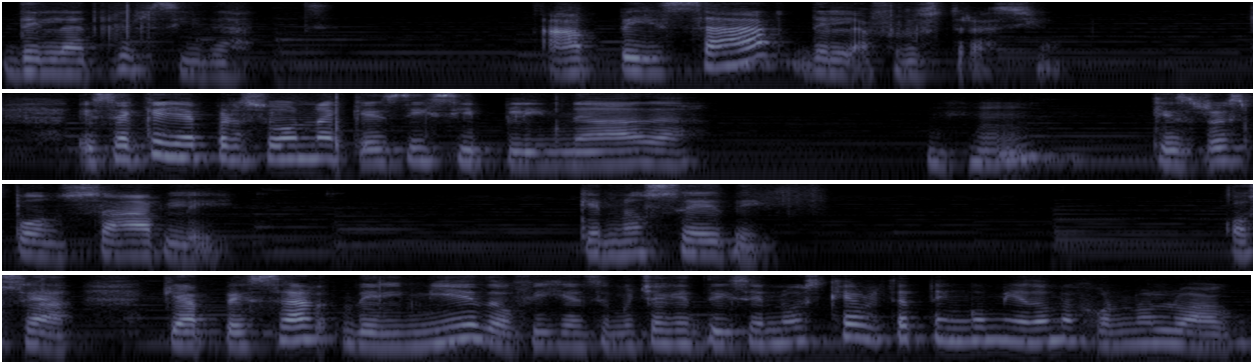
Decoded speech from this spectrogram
la adversidad, a pesar de la frustración. Es aquella persona que es disciplinada, que es responsable, que no cede. O sea, que a pesar del miedo, fíjense, mucha gente dice, no, es que ahorita tengo miedo, mejor no lo hago.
